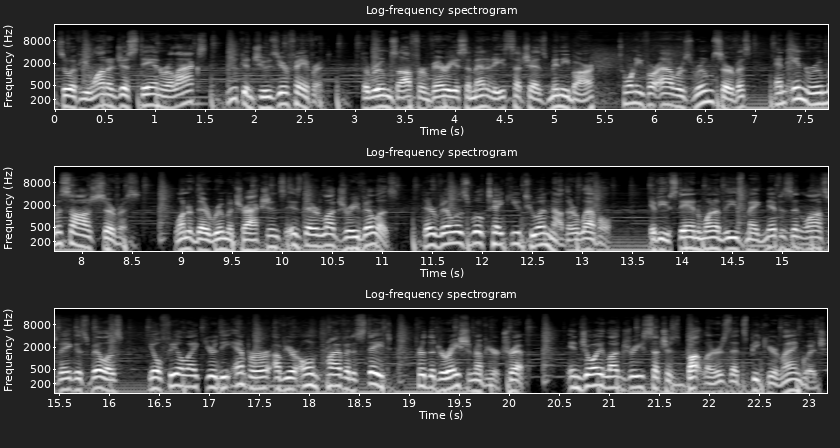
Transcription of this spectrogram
so if you want to just stay and relax, you can choose your favorite. The rooms offer various amenities such as minibar, 24 hours room service, and in-room massage service. One of their room attractions is their luxury villas. Their villas will take you to another level. If you stay in one of these magnificent Las Vegas villas, you'll feel like you're the emperor of your own private estate for the duration of your trip. Enjoy luxuries such as butlers that speak your language,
